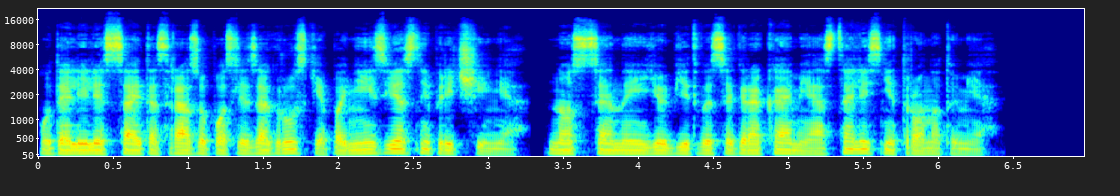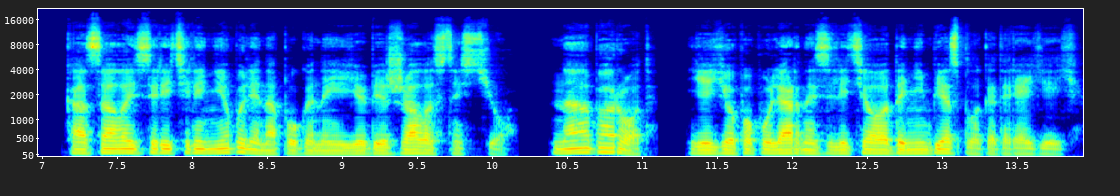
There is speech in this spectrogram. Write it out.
удалили с сайта сразу после загрузки по неизвестной причине, но сцены ее битвы с игроками остались нетронутыми. Казалось, зрители не были напуганы ее безжалостностью. Наоборот, ее популярность взлетела до небес благодаря ей.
